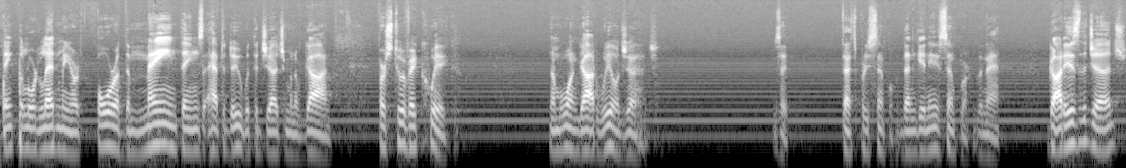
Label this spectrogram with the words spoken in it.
think the Lord led me, are four of the main things that have to do with the judgment of God. First two are very quick. Number one, God will judge. You say, that's pretty simple. It doesn't get any simpler than that. God is the judge.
